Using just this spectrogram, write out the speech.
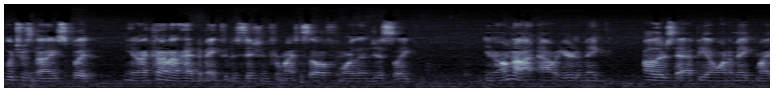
which was nice but you know i kind of had to make the decision for myself more than just like you know i'm not out here to make others happy. I want to make my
